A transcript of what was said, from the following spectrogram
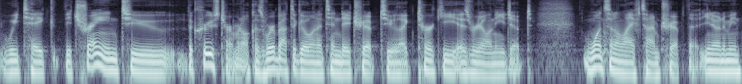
we take the train to the cruise terminal because we're about to go on a 10 day trip to like Turkey, Israel, and Egypt. Once in a lifetime trip that, you know what I mean?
